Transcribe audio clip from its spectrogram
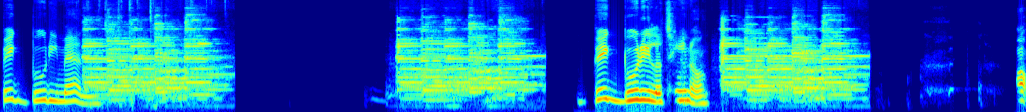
big booty men. Big booty Latino. Oh.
